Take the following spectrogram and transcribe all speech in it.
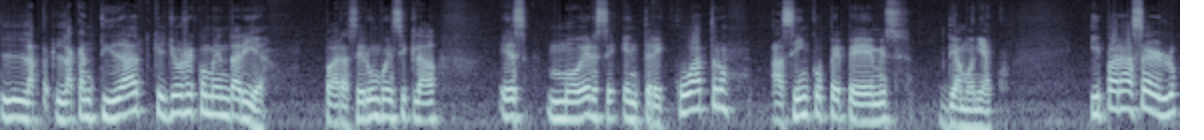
la, cantidad que yo recomendaría para hacer un buen ciclado es moverse entre 4 a 5 ppm de amoníaco. Y para hacerlo,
